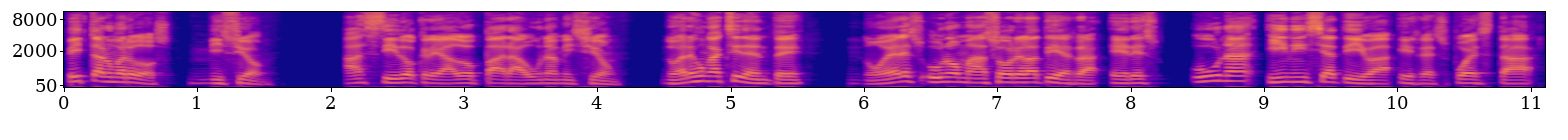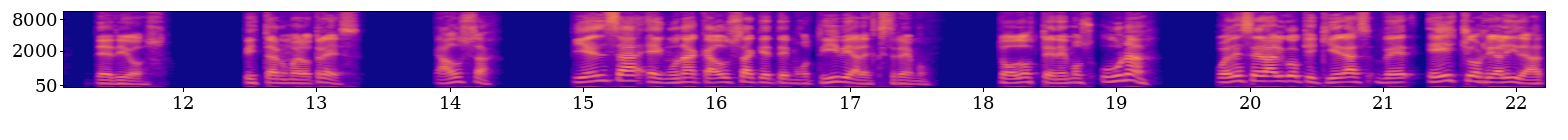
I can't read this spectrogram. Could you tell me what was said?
Pista número dos, misión. Has sido creado para una misión. No eres un accidente, no eres uno más sobre la tierra, eres una iniciativa y respuesta de Dios. Pista número 3. Causa. Piensa en una causa que te motive al extremo. Todos tenemos una. Puede ser algo que quieras ver hecho realidad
